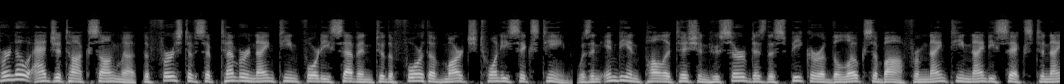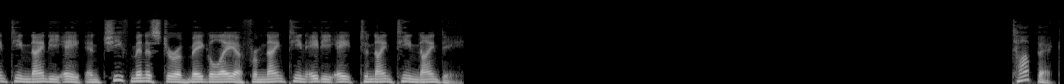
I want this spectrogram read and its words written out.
Purno Agitok Sangma, the 1st of September 1947 to the 4th of March 2016, was an Indian politician who served as the Speaker of the Lok Sabha from 1996 to 1998 and Chief Minister of Meghalaya from 1988 to 1990. Topic:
